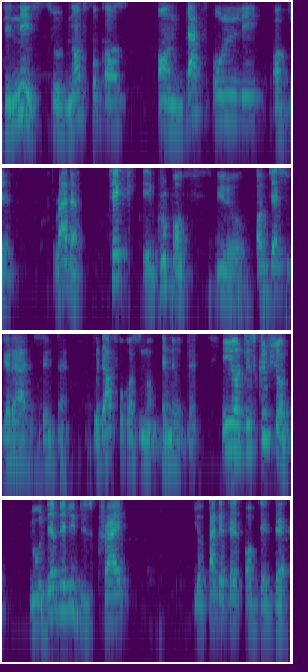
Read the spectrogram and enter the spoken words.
the needs to not focus on that only object. Rather, take a group of you know objects together at the same time without focusing on any of them. In your description, you will definitely describe your targeted object there.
